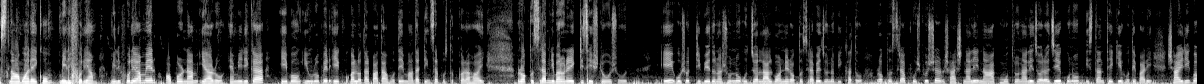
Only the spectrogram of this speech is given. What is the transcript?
আসসালামু আলাইকুম মেলিফোলিয়াম। মেলিফোলিয়ামের অপর নাম ইয়ারো। আমেরিকা এবং ইউরোপের এক প্রকার লতার পাতা হতে মাদার টিংসার প্রস্তুত করা হয়। রক্তস্রাব নিবারণের একটি শ্রেষ্ঠ ওষুধ। এই ওষুধটি বেদনাশূন্য, উজ্জ্বল লাল বর্ণের রক্তস্রাবের জন্য বিখ্যাত। রক্তস্রাব, ফুসফুস, শ্বাসনালী, নাক, মূত্রনালী জ্বর যে কোনো স্থান থেকে হতে পারে। শারীরিক বা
